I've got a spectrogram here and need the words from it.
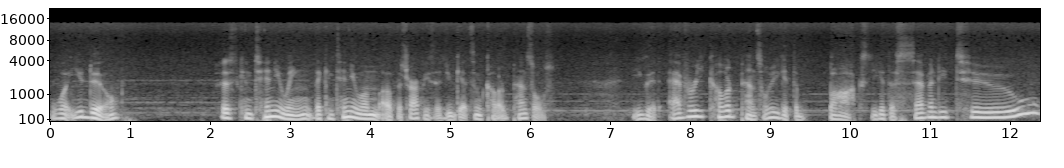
What you do is continuing the continuum of the Sharpies is you get some colored pencils you get every colored pencil. You get the box. You get the 72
